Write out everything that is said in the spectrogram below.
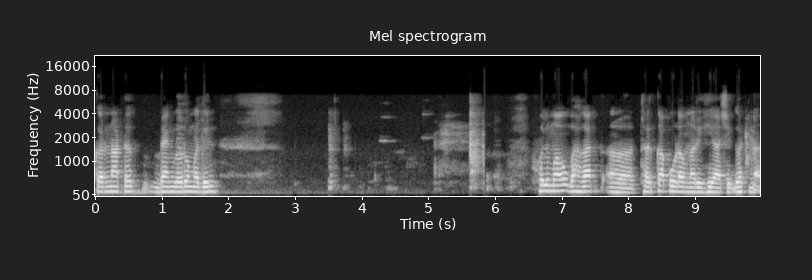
कर्नाटक बेंगलोरूमधील हुलमाऊ भागात थरकाप उडवणारी ही अशी घटना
